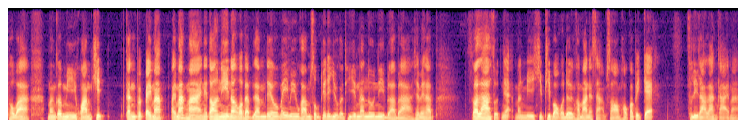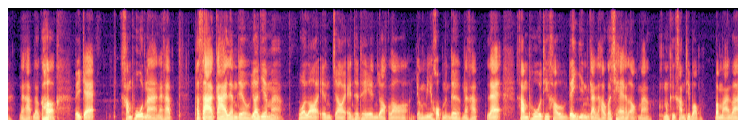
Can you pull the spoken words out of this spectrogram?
เพราะว่ามันก็มีความคิดกันไปไปมากไปมากมายในตอนนี้เนาะว่าแบบแรมเดลไม่มีความสุขที่จะอยู่กับทีมนั้นนู่นนี่บลาบลาใช่ไหมครับก็ล่าสุดเนี่ยมันมีคลิปที่บอกว่าเดินเข้ามาในสนามซ้อมเขาก็ไปแกะ สรีระร่างกายมานะครับ แล้วก็ไปแกะคำพูดมานะครับ ภาษากายแรมเดลยอดเยี่ยมมาก หัวล้อ enjoy entertain หยอกล้อ ยังมีครบเหมือนเดิมนะครับ และคำพูดที่เขาได้ยินกันแล้วเขาก็แชร์กันออกมา มันคือคำที่บอกประมาณว่า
